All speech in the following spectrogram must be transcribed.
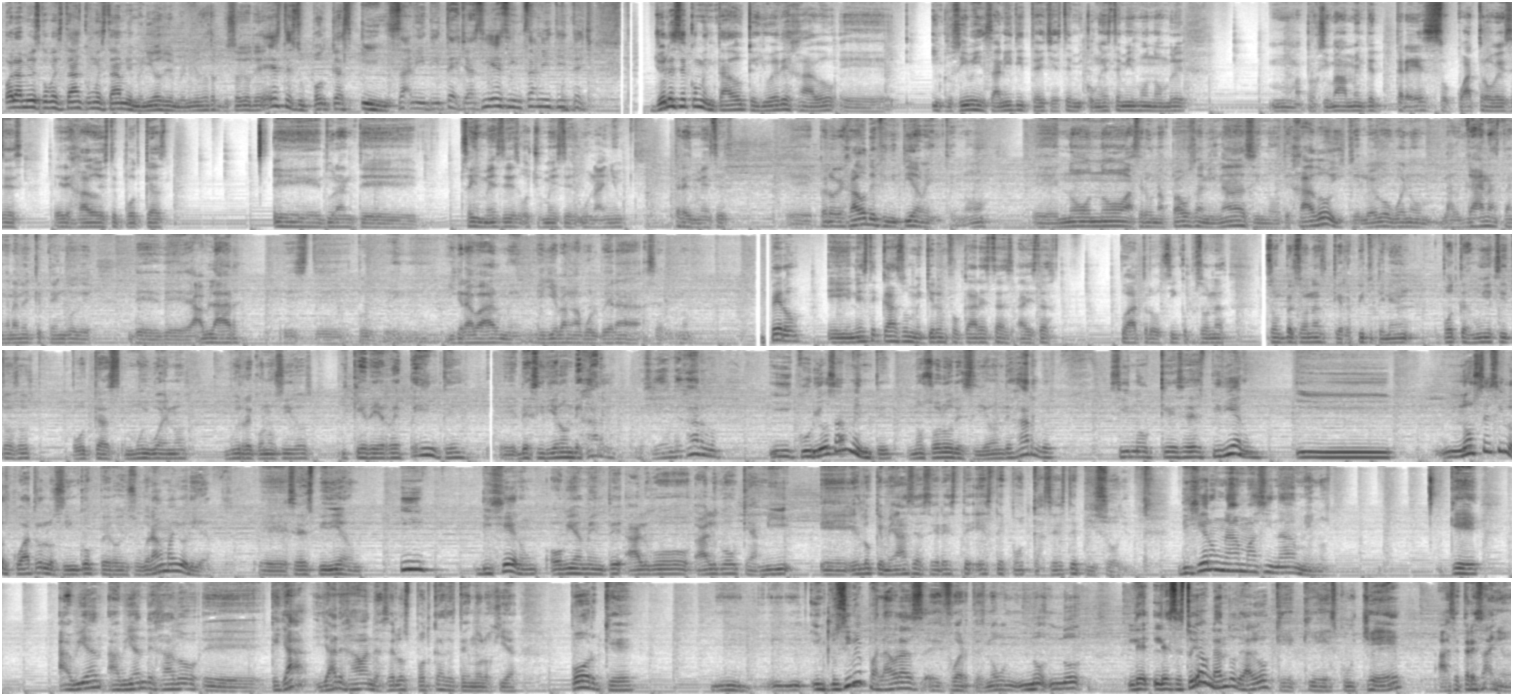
Hola amigos, ¿cómo están? ¿Cómo están? Bienvenidos, bienvenidos a otro episodio de este su podcast Insanity Tech. Así es, Insanity Tech. Yo les he comentado que yo he dejado, eh, inclusive Insanity Tech, este, con este mismo nombre, mm, aproximadamente tres o cuatro veces he dejado este podcast eh, durante seis meses, ocho meses, un año, tres meses, eh, pero dejado definitivamente, ¿no? Eh, no, no hacer una pausa ni nada, sino dejado y que luego, bueno, las ganas tan grandes que tengo de, hablar este, pues, y grabar me, llevan a volver a hacerlo, Pero en este caso me quiero enfocar a estas, a estas cuatro o cinco personas. Son personas que, repito, tenían podcasts muy exitosos, podcasts muy buenos, muy reconocidos y que de repente eh, decidieron dejarlo, decidieron dejarlo. Y curiosamente, no solo decidieron dejarlos, sino que se despidieron. Y no sé si los cuatro o los cinco, pero en su gran mayoría eh, se despidieron. Y dijeron, obviamente, algo, algo que a mí eh, es lo que me hace hacer este, este podcast, este episodio. Dijeron nada más y nada menos que habían, habían dejado, eh, que ya, ya dejaban de hacer los podcasts de tecnología porque inclusive palabras eh, fuertes, no, no, no, les estoy hablando de algo que, escuché hace tres años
